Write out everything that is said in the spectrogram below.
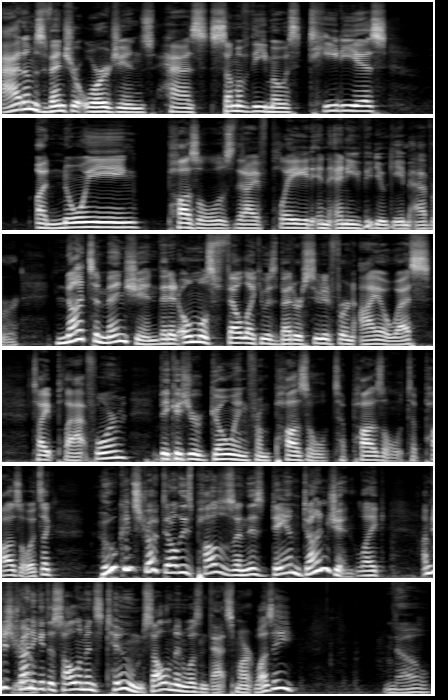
Adam's Venture Origins has some of the most tedious, annoying puzzles that I've played in any video game ever. Not to mention that it almost felt like it was better suited for an iOS type platform because you're going from puzzle to puzzle to puzzle. It's like, who constructed all these puzzles in this damn dungeon? Like, I'm just trying to get to Solomon's tomb. Solomon wasn't that smart, was he? No,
